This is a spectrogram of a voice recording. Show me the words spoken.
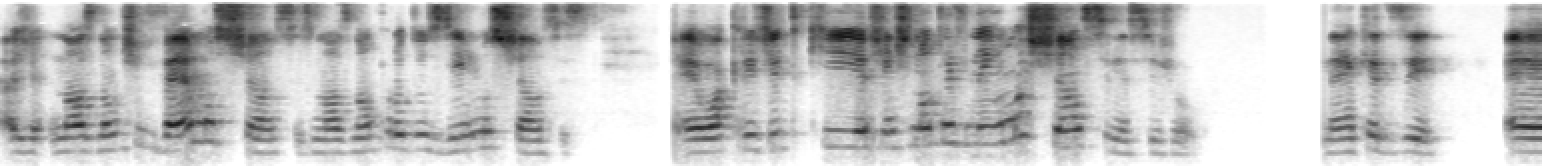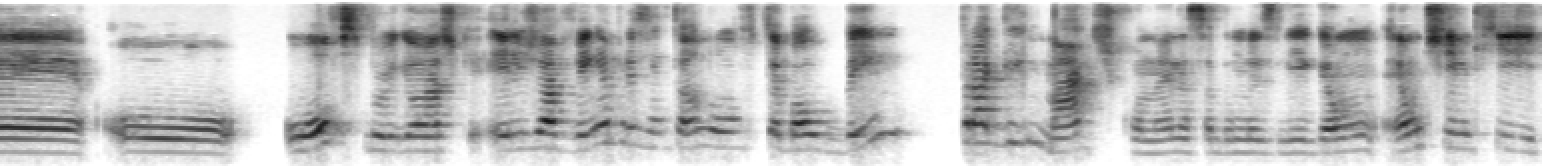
a gente, nós não tivemos chances, nós não produzimos chances. Eu acredito que a gente não teve nenhuma chance nesse jogo. Né? Quer dizer, é, o, o Wolfsburg, eu acho que ele já vem apresentando um futebol bem pragmático né, nessa Bundesliga. É um, é um time que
